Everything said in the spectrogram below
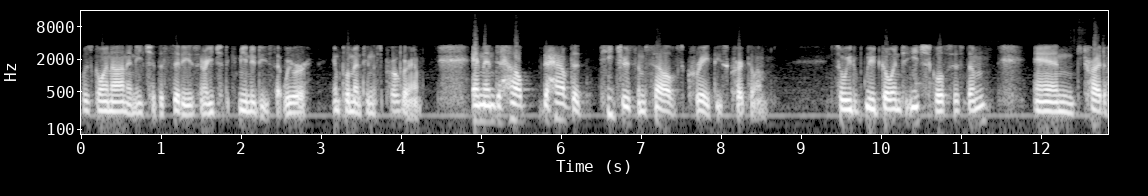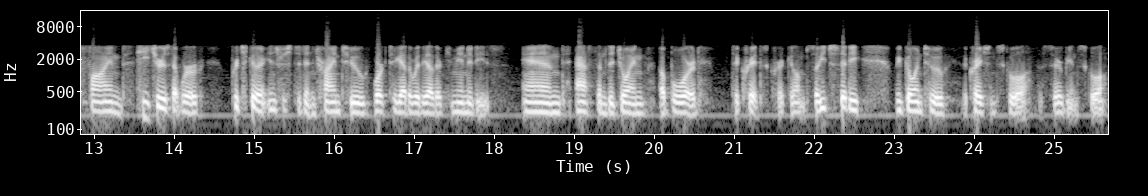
was going on in each of the cities or each of the communities that we were implementing this program, and then to help to have the teachers themselves create these curriculum. So we'd we'd go into each school system and try to find teachers that were particularly interested in trying to work together with the other communities and ask them to join a board to create this curriculum. So each city, we'd go into the Croatian school, the Serbian school,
